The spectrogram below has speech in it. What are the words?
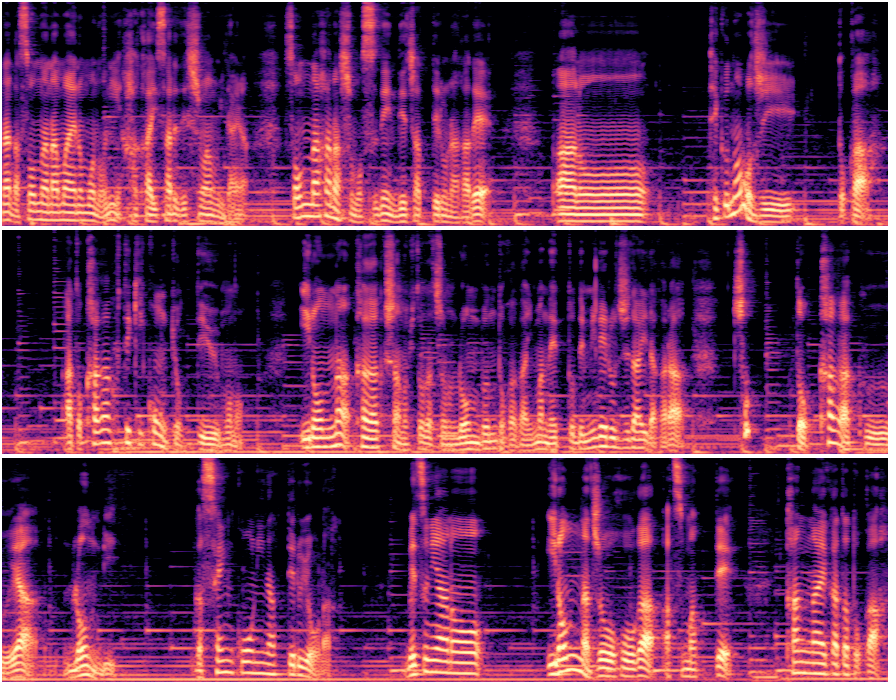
なんかそんな名前のものに破壊されてしまうみたいな。そんな話もすでに出ちゃってる中であのー、テクノロジーとかあと科学的根拠っていうものいろんな科学者の人たちの論文とかが今ネットで見れる時代だからちょっと科学や論理が先行になってるような別にあのいろんな情報が集まって考え方とか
